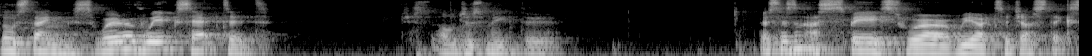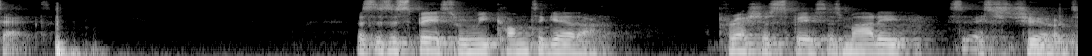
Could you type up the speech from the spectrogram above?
Those things. Where have we accepted? Just, I'll just make do. This isn't a space where we are to just accept. This is a space when we come together, a precious space as Mary is shared,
